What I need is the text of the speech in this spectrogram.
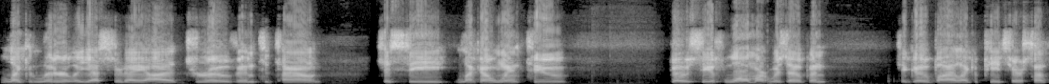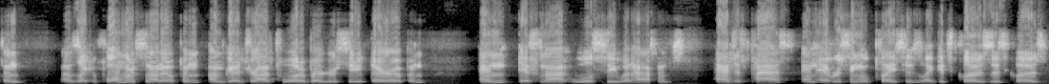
like, literally yesterday, I drove into town to see. Like, I went to go see if Walmart was open to go buy like a pizza or something. I was like, if Walmart's not open, I'm gonna drive to Whataburger see if they're open, and if not, we'll see what happens. And I just passed, and every single place is like it's closed, it's closed.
